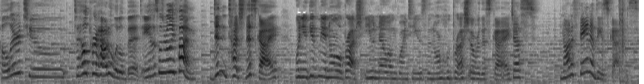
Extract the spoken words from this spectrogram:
color to to help her out a little bit and this was really fun. Didn't touch this guy. When you give me a normal brush, you know I'm going to use the normal brush over this guy. I just not a fan of these guys.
